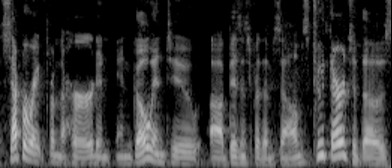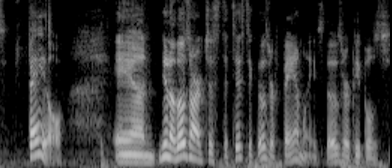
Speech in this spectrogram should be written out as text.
separate from the herd and, and go into uh, business for themselves, two thirds of those fail. And, you know, those aren't just statistics, those are families, those are people's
